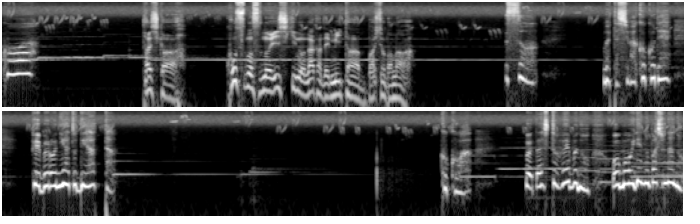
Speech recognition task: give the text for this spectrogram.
こは。確かコスモスの意識の中で見た場所だな。そう。私はここでフェブロニアと出会った。ここは私とフェブの思い出の場所なの。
